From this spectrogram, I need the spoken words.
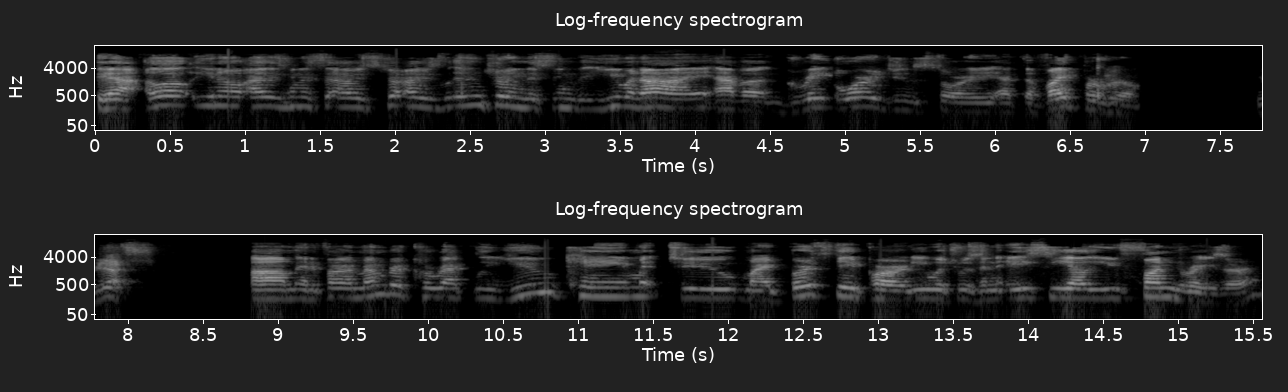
Yeah, well, you know, I was gonna say, I was, I was enjoying this thing that you and I have a great origin story at the Viper Room. Yes. Um, and if I remember correctly, you came to my birthday party, which was an ACLU fundraiser.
